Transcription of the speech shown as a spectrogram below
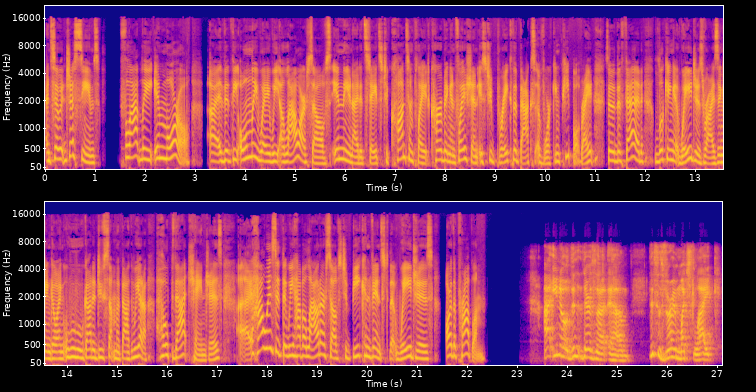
And so it just seems flatly immoral uh, that the only way we allow ourselves in the United States to contemplate curbing inflation is to break the backs of working people, right? So the Fed looking at wages rising and going, ooh, got to do something about that. We got to hope that changes. Uh, how is it that we have allowed ourselves to be convinced that wages are the problem? I, you know, this, there's a, um, this is very much like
